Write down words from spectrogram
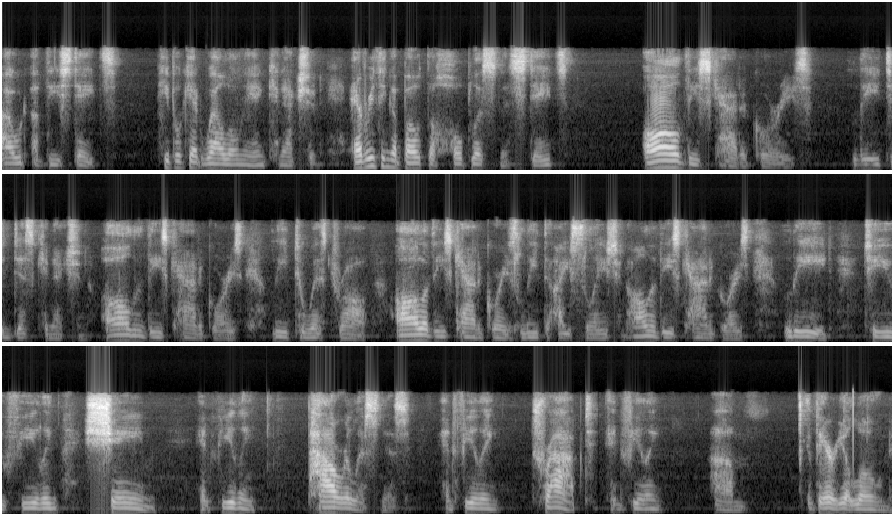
out of these states. People get well only in connection. Everything about the hopelessness states, all these categories lead to disconnection. All of these categories lead to withdrawal. All of these categories lead to isolation. All of these categories lead to you feeling shame and feeling powerlessness and feeling trapped and feeling um, very alone.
